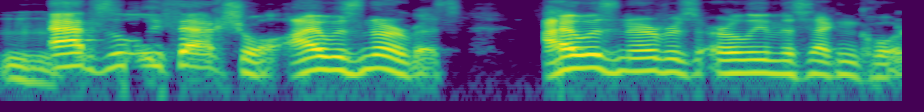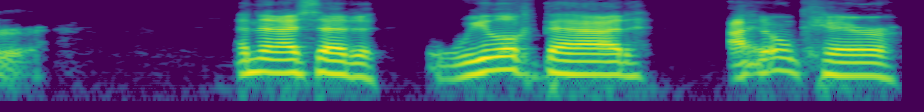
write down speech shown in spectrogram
mm-hmm. absolutely factual i was nervous I was nervous early in the second quarter. And then I said, We look bad. I don't care.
